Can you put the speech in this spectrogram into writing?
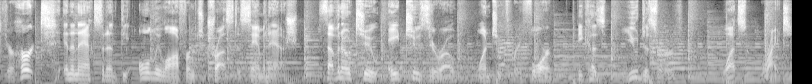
If you're hurt in an accident, the only law firm to trust is Sam and Ash. 702 820 1234 because you deserve what's right.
